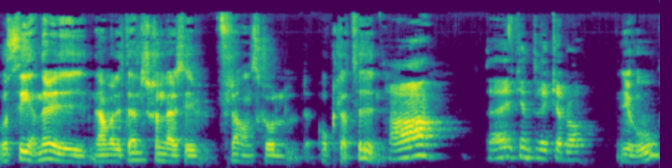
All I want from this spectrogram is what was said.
Och senare i, när han var lite äldre skulle han lära sig franska och, latin. Ja, det här gick inte lika bra. Jo.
